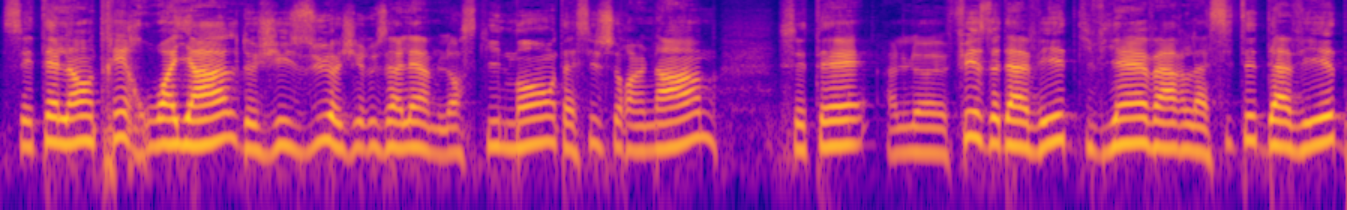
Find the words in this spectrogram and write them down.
c'était l'entrée royale de Jésus à Jérusalem. Lorsqu'il monte assis sur un âne, c'était le fils de David qui vient vers la cité de David.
